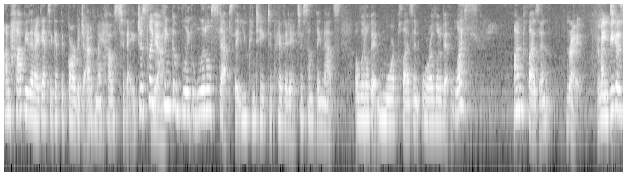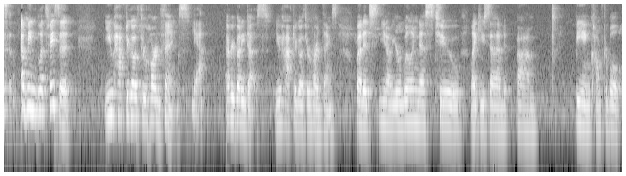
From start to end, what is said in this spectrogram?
I'm happy that I get to get the garbage out of my house today. Just like Yeah. think of like little steps that you can take to pivot it to something that's a little bit more pleasant or a little bit less unpleasant. Right. I mean, because I mean, let's face it, you have to go through hard things. Yeah. Everybody does. You have to go through hard things. But it's, you know, your willingness to, like you said, um, being comfortable,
